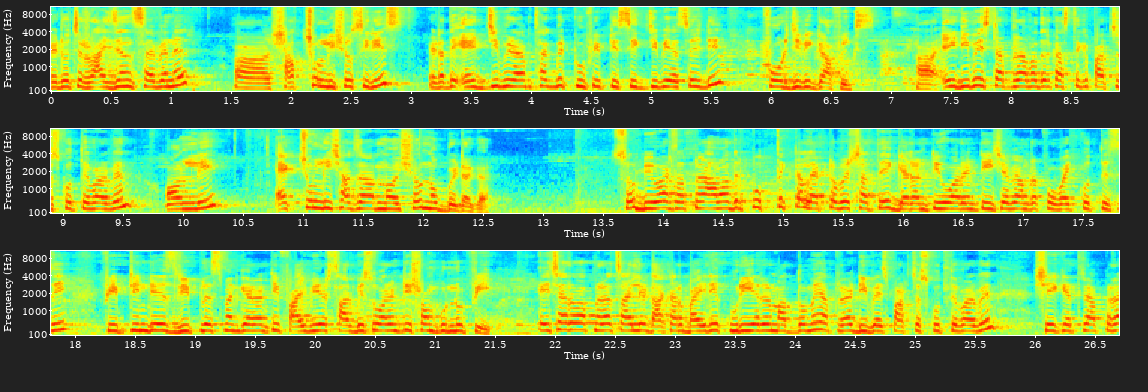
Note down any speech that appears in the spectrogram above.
এটা হচ্ছে রাইজেন সেভেনের সাতচল্লিশশো সিরিজ এটাতে এইট জিবি র্যাম থাকবে two fifty six GB SSD four GB graphics এই ডিভাইসটা আপনারা আমাদের কাছ থেকে পারচেস করতে পারবেন। অনলি একচল্লিশ হাজার নয়শো নব্বই টাকা। সো ভিউয়ার্স আপনারা আমাদের প্রত্যেকটা ল্যাপটপের সাথে গ্যারান্টি ওয়ারেন্টি হিসেবে আমরা প্রোভাইড করতেছি। Fifteen days replacement guarantee five year service warranty সম্পূর্ণ ফ্রি এছাড়াও আপনারা চাইলে ঢাকার বাইরে কুরিয়ারের মাধ্যমে আপনারা ডিভাইস পারচেস করতে পারবেন। সেই ক্ষেত্রে আপনারা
